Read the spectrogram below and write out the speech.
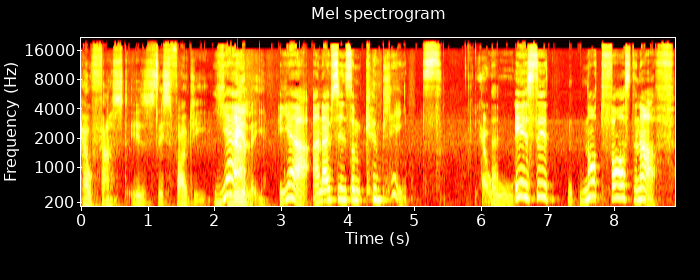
how fast is this 5G Yeah. really? Yeah, and I've seen some complaints. Oh, Is it not fast enough?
